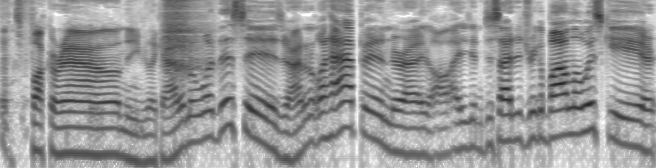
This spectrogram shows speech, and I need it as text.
f- fuck around, and you'd be like, I don't know what this is, or I don't know what happened, or I, I decided to drink a bottle of whiskey. Or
